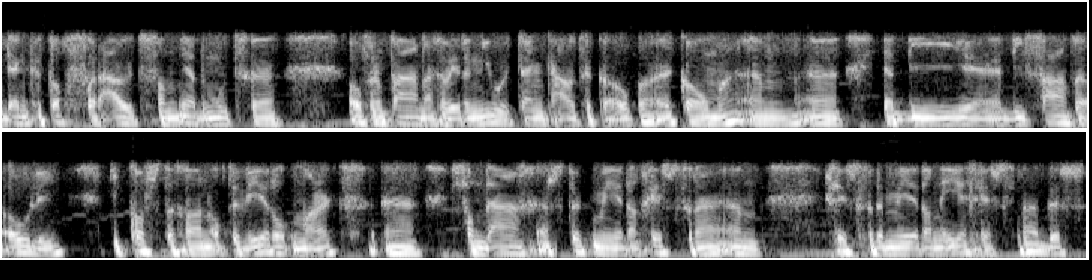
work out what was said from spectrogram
denken toch vooruit van ja, er moet eh, over een paar dagen weer een nieuwe tankauto kopen, eh, komen. En ja, die, die vaten olie, die kosten gewoon op de wereldmarkt vandaag een stuk meer dan gisteren. En gisteren meer dan eergisteren. Dus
